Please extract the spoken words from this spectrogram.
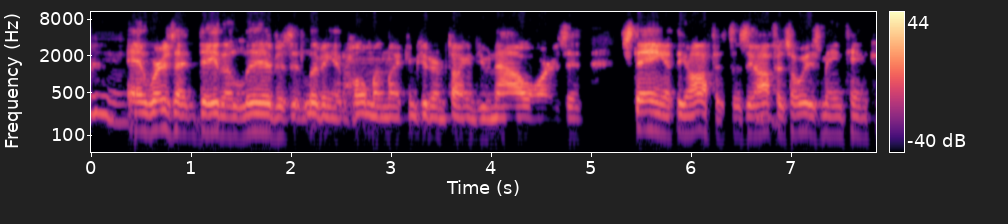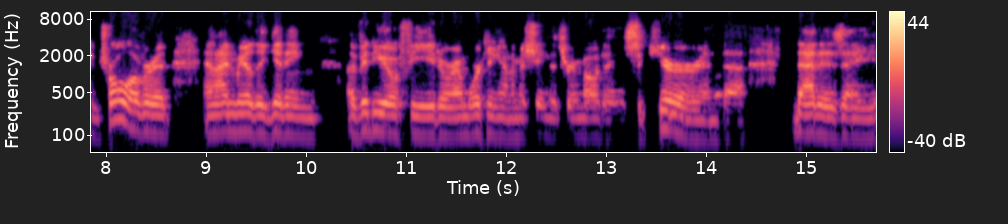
Mm-hmm. And where does that data live? Is it living at home on my computer I'm talking to you now, or is it staying at the office? Does the office always maintain control over it? And I'm merely getting a video feed, or I'm working on a machine that's remote and secure. And uh, that is a,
